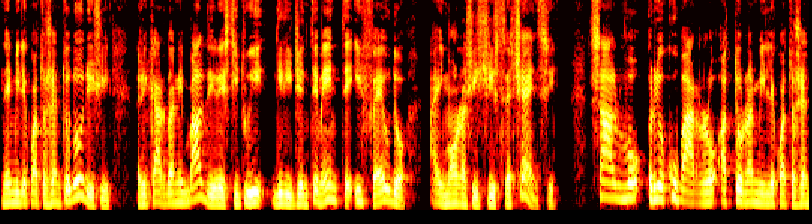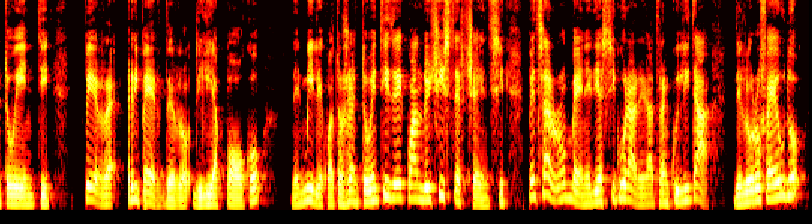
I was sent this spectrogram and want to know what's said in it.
nel 1412 Riccardo Annibaldi restituì diligentemente il feudo ai monaci cistercensi, salvo rioccuparlo attorno al 1420 per riperderlo di lì a poco nel 1423 quando i cistercensi pensarono bene di assicurare la tranquillità del loro feudo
